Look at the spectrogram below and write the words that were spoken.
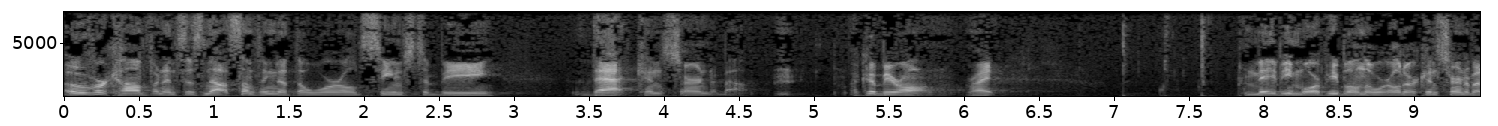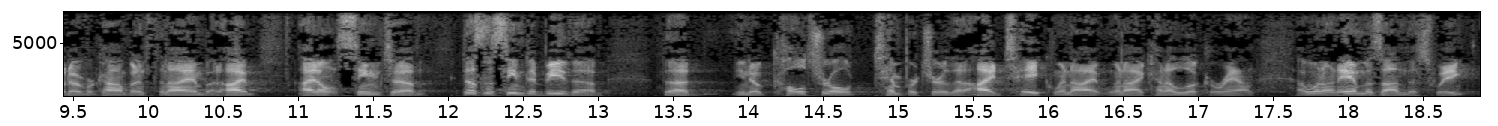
Overconfidence is not something that the world seems to be that concerned about. I could be wrong, right? Maybe more people in the world are concerned about overconfidence than I am, but I, I don't seem to, doesn't seem to be the, the, you know, cultural temperature that I take when I, when I kind of look around. I went on Amazon this week,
